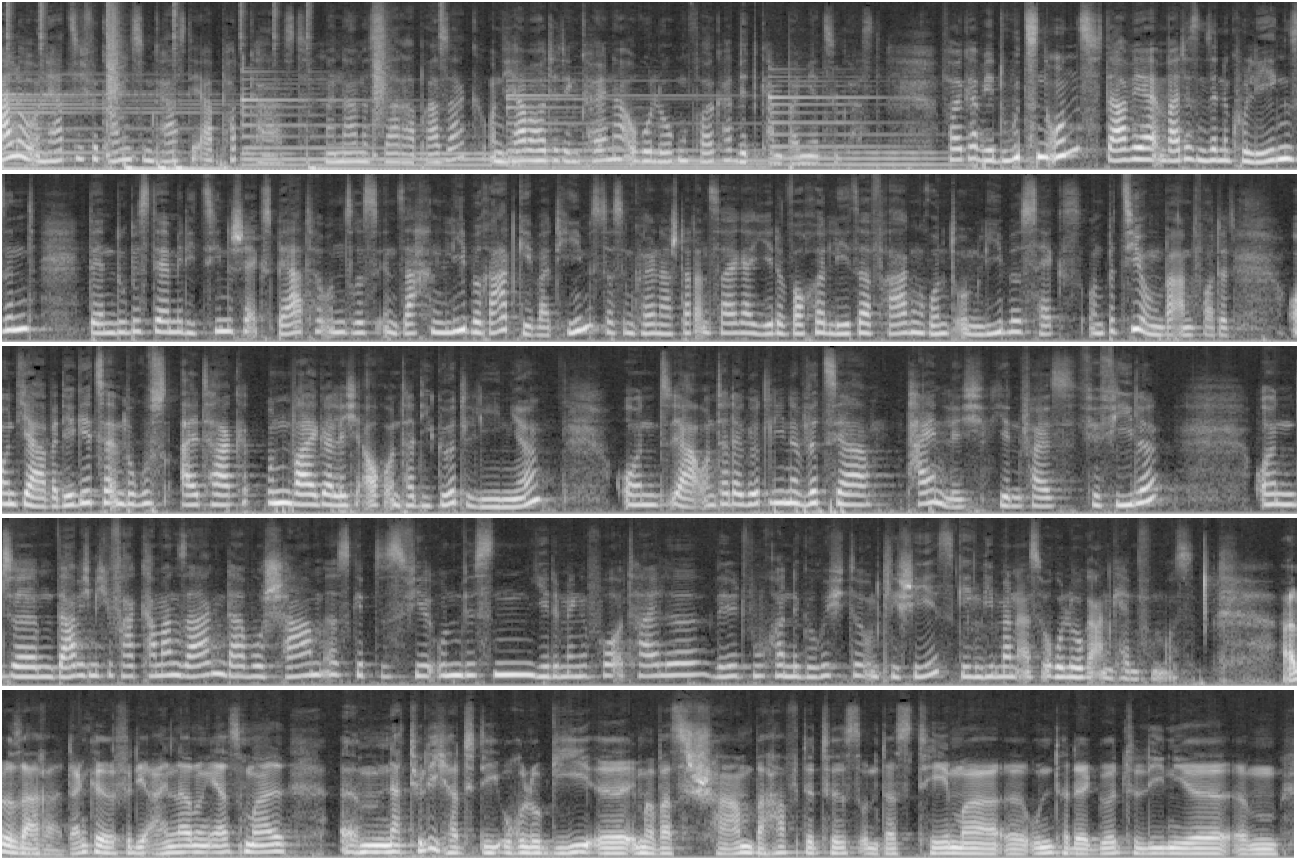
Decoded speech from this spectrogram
Hallo und herzlich willkommen zum KSDR Podcast. Mein Name ist Sarah Brasak und ich habe heute den Kölner Urologen Volker Wittkamp bei mir zu Gast. Volker, wir duzen uns, da wir im weitesten Sinne Kollegen sind, denn du bist der medizinische Experte unseres in Sachen Liebe Ratgeber-Teams, das im Kölner Stadtanzeiger jede Woche Leserfragen rund um Liebe, Sex und Beziehungen beantwortet. Und ja, bei dir geht es ja im Berufsalltag unweigerlich auch unter die Gürtellinie. Und ja, unter der Gürtellinie wird es ja peinlich, jedenfalls für viele. Und ähm, da habe ich mich gefragt, kann man sagen, da wo Scham ist, gibt es viel Unwissen, jede Menge Vorurteile, wild wuchernde Gerüchte und Klischees, gegen die man als Urologe ankämpfen muss? Hallo Sarah, danke für die Einladung erstmal. Ähm, natürlich hat die Urologie äh, immer was Schambehaftetes und das Thema äh, unter der Gürtellinie ähm, äh,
